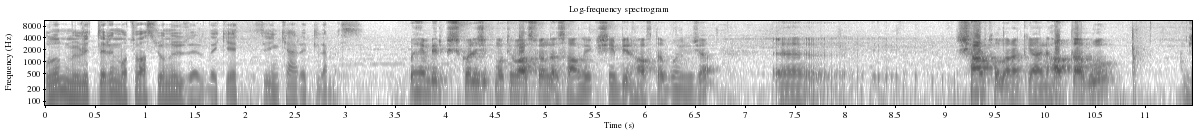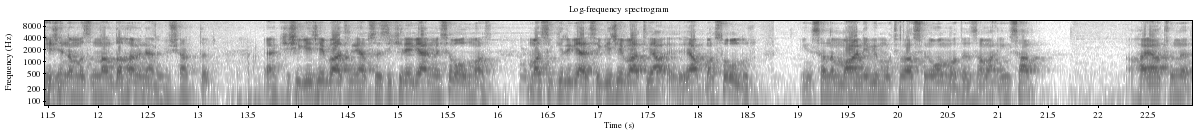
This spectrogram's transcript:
Bunun müritlerin motivasyonu üzerindeki etkisi inkar edilemez. Bu hem bir psikolojik motivasyon da sağlıyor kişiye bir hafta boyunca. Ee, şart olarak yani hatta bu gece namazından daha önemli bir şarttır. Yani kişi gece ibadetini yapsa zikire gelmese olmaz. Ama zikiri gelse gece ibadeti yapmasa olur. İnsanın manevi motivasyonu olmadığı zaman insan hayatını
